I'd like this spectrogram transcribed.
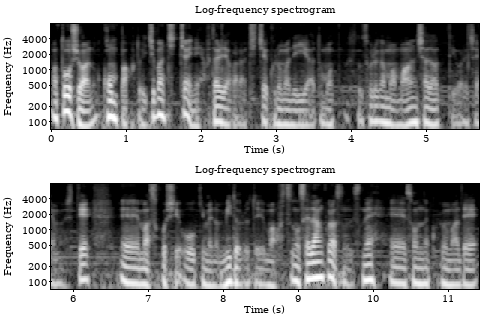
まあ、当初はあのコンパクト、一番ちっちゃいね、2人だからちっちゃい車でいいやと思ったんですけど、それがまあ満車だって言われちゃいまして、えー、まあ少し大きめのミドルという、まあ普通のセダンクラスのですね、えー、そんな車で、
